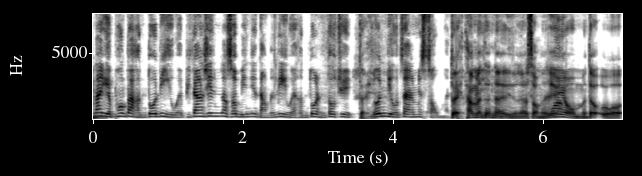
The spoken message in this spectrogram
那也碰到很多立委，皮当心那时候民进党的立委很多人都去轮流在那边守门。对他们真的轮流守门，因为我们都我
